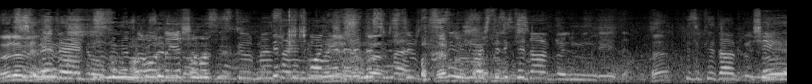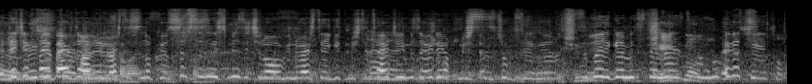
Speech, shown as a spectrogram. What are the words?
Öyle mi? Evet, kızının da orada yaşaması istiyorum ben. Bir kütüphaneye verilmesi istiyoruz. Sizin üniversitelik tedavi bölümündeydi. Fizik tedavi bölümü. Şey, Recep Tayyip Erdoğan Üniversitesi'nde okuyor. Sırf sizin isminiz için o üniversiteye gitmişti. Tercihimizi öyle yapmıştı. Sizi çok seviyoruz. Sizi böyle görmek istemezdik ama. Evet. Şehit oldu.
